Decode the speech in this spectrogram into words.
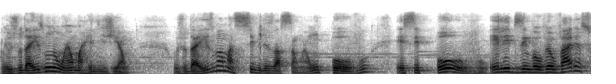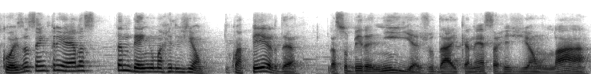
O judaísmo não é uma religião. O judaísmo é uma civilização, é um povo. Esse povo, ele desenvolveu várias coisas, entre elas também uma religião. E com a perda da soberania judaica nessa região lá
